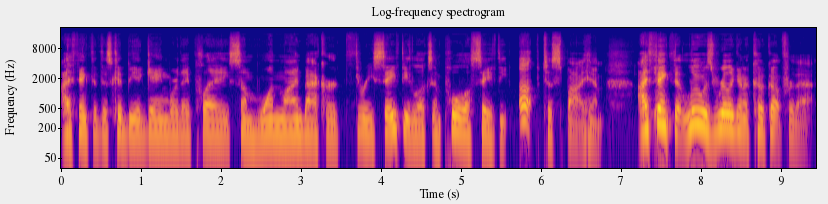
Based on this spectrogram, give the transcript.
I think that this could be a game where they play some one linebacker, three safety looks and pull a safety up to spy him. I think that Lou is really going to cook up for that.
